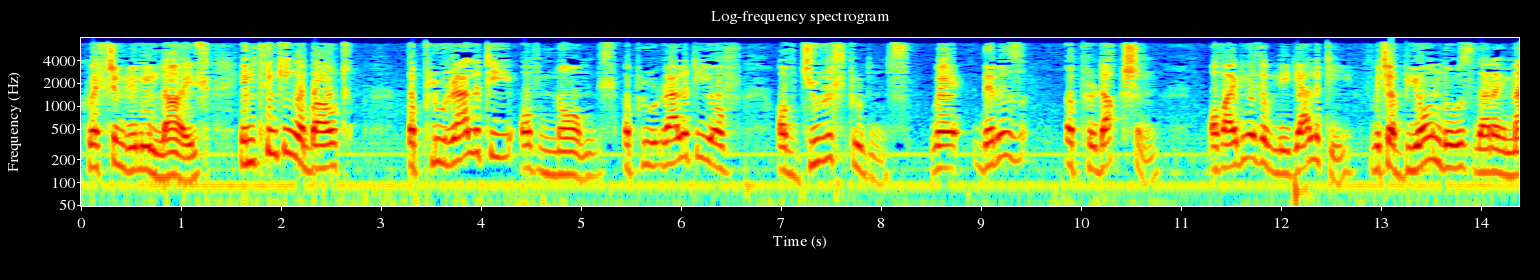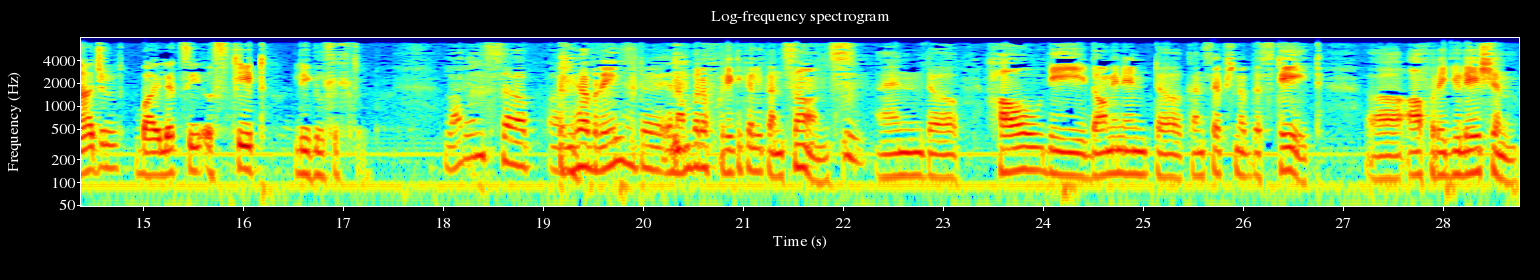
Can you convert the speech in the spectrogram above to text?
question really lies in thinking about a plurality of norms, a plurality of, of jurisprudence, where there is a production of ideas of legality which are beyond those that are imagined by, let's say, a state legal system. Lawrence, uh, uh, you have raised uh, a number of critical concerns and uh, how the dominant uh, conception of the state uh, of regulation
